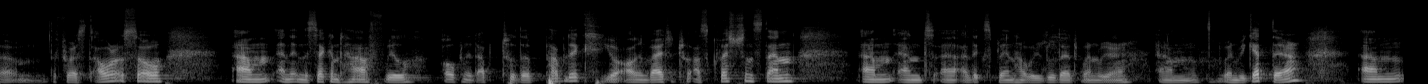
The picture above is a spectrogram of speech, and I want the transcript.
um, the first hour or so. Um, and in the second half, we'll open it up to the public. You're all invited to ask questions then. Um, and uh, I'll explain how we do that when, we're, um, when we get there. Um,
